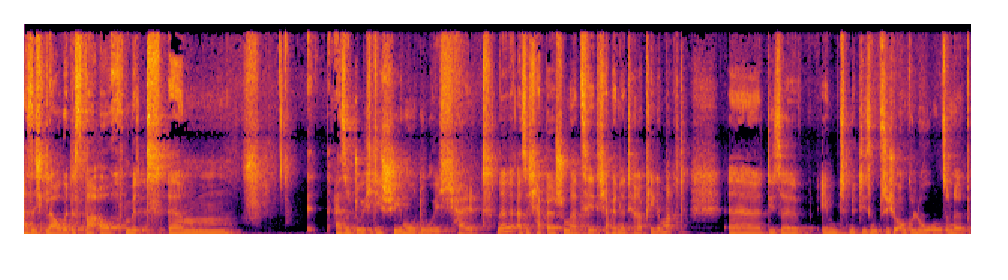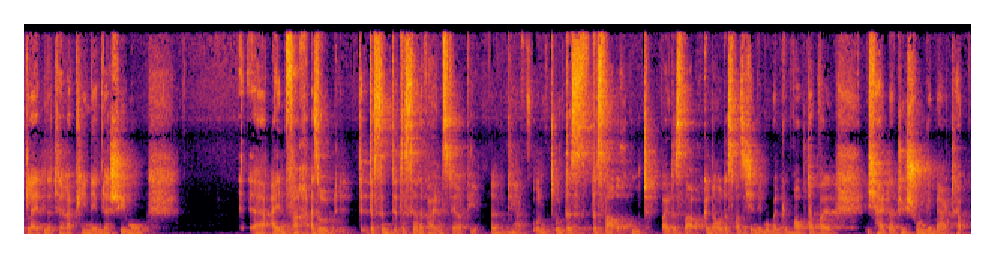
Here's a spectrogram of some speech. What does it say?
Also ich glaube, das war auch mit, ähm, also durch die Chemo durch halt. Ne? Also ich habe ja schon mal erzählt, ich habe ja eine Therapie gemacht, äh, diese eben mit diesem Psychoonkologen so eine begleitende Therapie neben der Chemo. Äh, einfach, also das sind das ist ja eine Verhaltenstherapie. Ne? Die, ja. Und, und das, das war auch gut, weil das war auch genau das, was ich in dem Moment gebraucht habe, weil ich halt natürlich schon gemerkt habe,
